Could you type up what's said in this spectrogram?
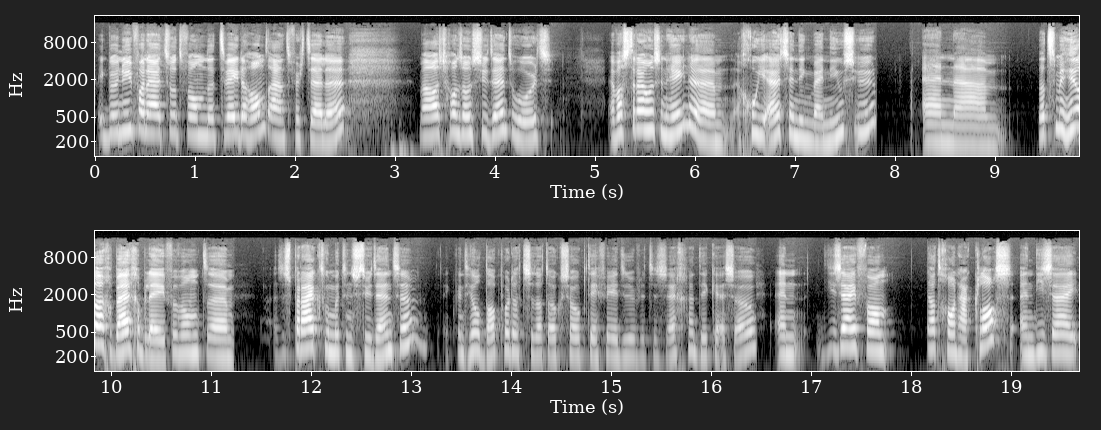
ik ben nu vanuit soort van de tweede hand aan het vertellen. Maar als je gewoon zo'n student hoort. Er was trouwens een hele ehm, goede uitzending bij Nieuwsuur. En uh, dat is me heel erg bijgebleven, want uh, ze spraken toen met hun studenten. Ik vind het heel dapper dat ze dat ook zo op tv durfden te zeggen, dikke SO. En die zei van, had gewoon haar klas en die zei,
